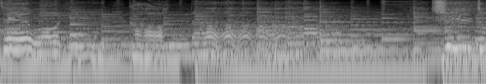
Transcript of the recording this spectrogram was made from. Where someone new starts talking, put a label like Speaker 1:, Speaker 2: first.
Speaker 1: 세월이 간다. 실도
